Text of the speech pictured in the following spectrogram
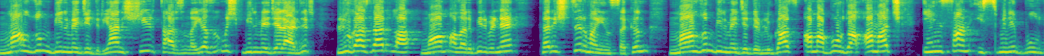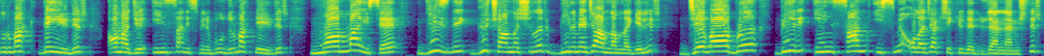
manzum bilmecedir. Yani şiir tarzında yazılmış bilmecelerdir. Lügazlarla muammaları birbirine karıştırmayın sakın. Manzum bilmecedir lügaz ama burada amaç insan ismini buldurmak değildir. Amacı insan ismini buldurmak değildir. Muamma ise gizli, güç anlaşılır bilmece anlamına gelir. Cevabı bir insan ismi olacak şekilde düzenlenmiştir.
